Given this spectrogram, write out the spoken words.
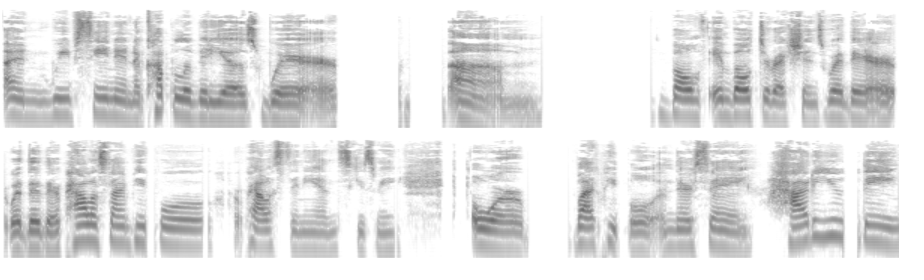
and we've seen in a couple of videos where um both in both directions where they're whether they're Palestine people or Palestinians, excuse me, or black people and they're saying, how do you think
